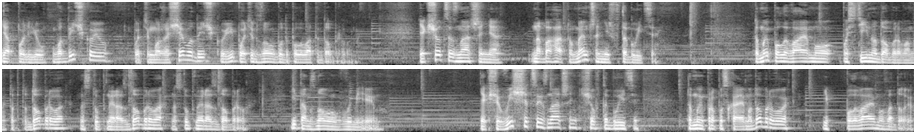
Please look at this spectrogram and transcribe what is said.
Я полью водичкою, потім може ще водичкою, і потім знову буду поливати добривами. Якщо це значення набагато менше, ніж в таблиці, то ми поливаємо постійно добривами. Тобто добрива, наступний раз добрива, наступний раз добрива. І там знову вимірюємо. Якщо вище цих значень, що в таблиці, то ми пропускаємо добриво і поливаємо водою.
